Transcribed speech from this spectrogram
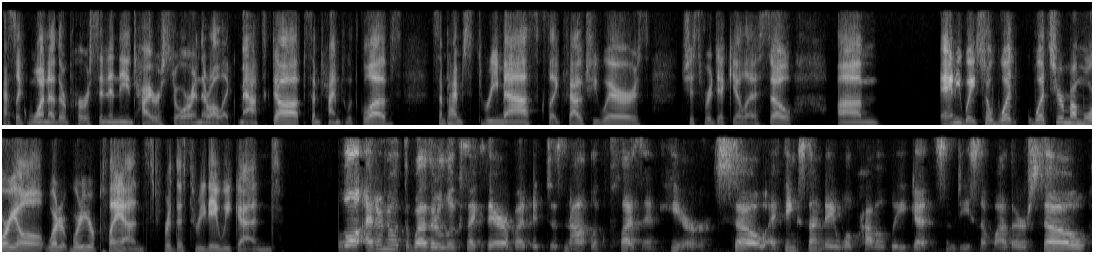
has like one other person in the entire store and they're all like masked up, sometimes with gloves, sometimes three masks like Fauci wears. It's just ridiculous. So, um, anyway, so what what's your memorial? What what are your plans for the three day weekend? Well, I don't know what the weather looks like there, but it does not look pleasant here. So I think Sunday we'll probably get some decent weather. So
